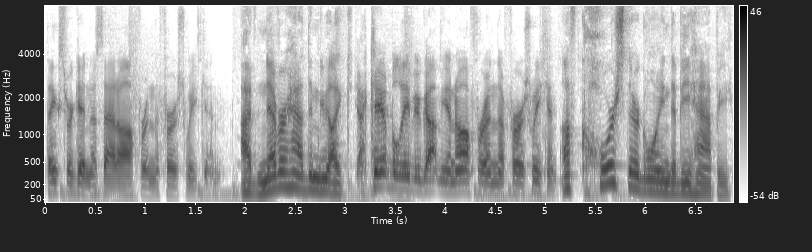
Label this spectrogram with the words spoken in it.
thanks for getting us that offer in the first weekend. I've never had them be like, I can't believe you got me an offer in the first weekend. Of course they're going to be happy.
